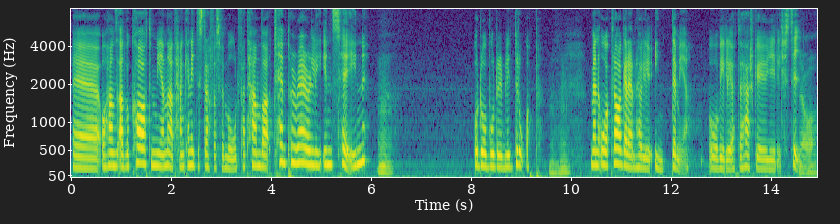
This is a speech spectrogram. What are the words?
Eh, och hans advokat menar att han kan inte straffas för mord för att han var temporarily insane. Mm. Och då borde det bli dråp. Men åklagaren höll ju inte med. Och ville ju att det här ska ju ge livstid. Ja.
